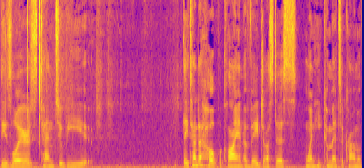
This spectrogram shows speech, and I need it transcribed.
these lawyers tend to be they tend to help a client evade justice when he commits a crime of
